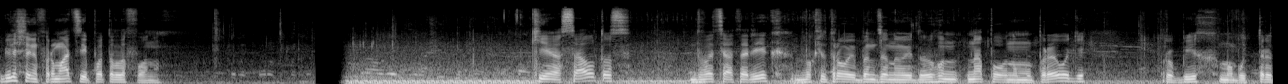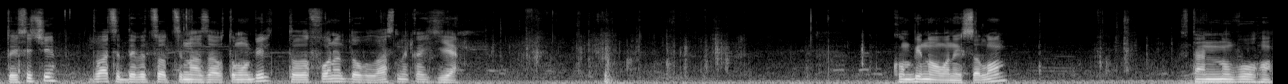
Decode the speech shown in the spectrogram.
Більше інформації по телефону. Kia Seltos, 20 рік, 2-літровий бензиновий двигун на повному приводі. Пробіг, мабуть, 3000. 2900 ціна за автомобіль, телефони до власника є. Комбінований салон. Стан нового.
